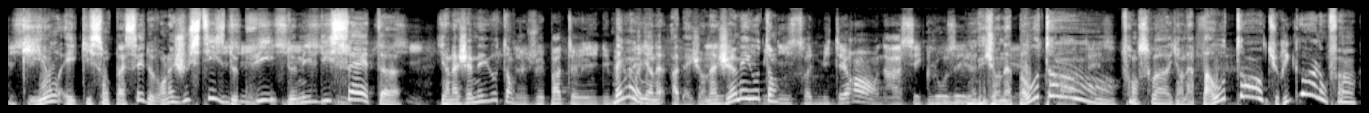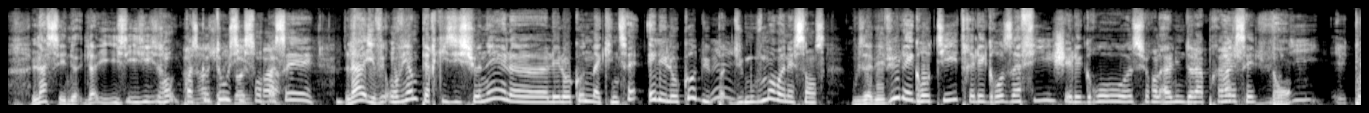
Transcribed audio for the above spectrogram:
qui ont et qui sont passés devant la justice depuis 2017. Il n'y en a jamais eu autant. Je vais pas te Mais non, il y en a. Ah ben, j'en ai jamais eu autant. Ministre de Mitterrand, on a assez glosé. Mais j'en ai pas autant, François. Il y en a pas autant. Tu rigoles, enfin. Là, c'est là, ils, ont, ah parce que tous ils sont passés. Là, on vient de perquisitionner les locaux de McKinsey et les locaux du, du mouvement Renaissance. Vous avez vu les gros titres et les grosses affiches et les gros euh, sur la ligne de la presse et... Je vous dis que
